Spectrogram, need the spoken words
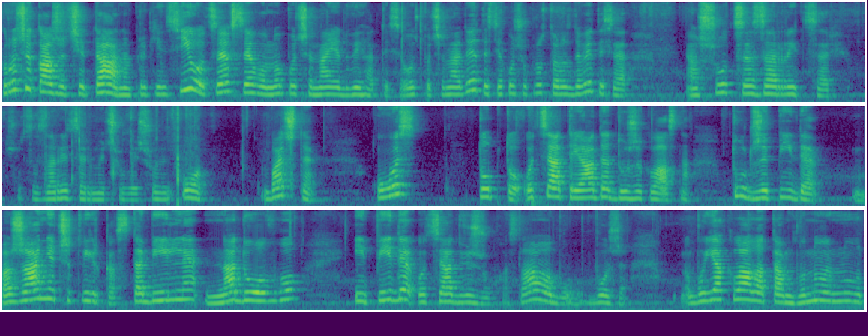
Коротше кажучи, да, наприкінці оце все воно починає двигатися. Ось починає двигатися. Я хочу просто роздивитися, що це за рицар. Що це за рицар мечовий? Що він? О, бачите? Ось, тобто, оця тріада дуже класна. Тут же піде бажання четвірка стабільне, надовго, і піде оця двіжуха. Слава Богу, Боже. Бо я клала там, воно ну,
